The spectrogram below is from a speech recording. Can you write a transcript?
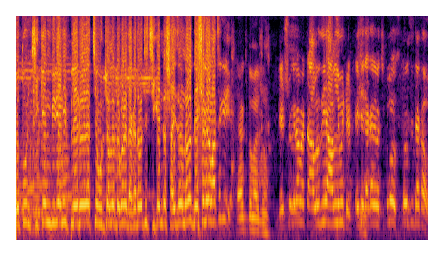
নতুন চিকেন বিরিয়ানির প্লেট হয়ে যাচ্ছে উজ্জ্বলের দোকানে দেখাতে পাচ্ছি চিকেনটা সাইজ এবং দাদা দেড়শো গ্রাম আছে কি? একদম একদম। দেড়শো গ্রাম একটা আলু দিয়ে আনলিমিটেড এই যে দেখা যাচ্ছে ক্লোজ ক্লোজ দেখাও।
